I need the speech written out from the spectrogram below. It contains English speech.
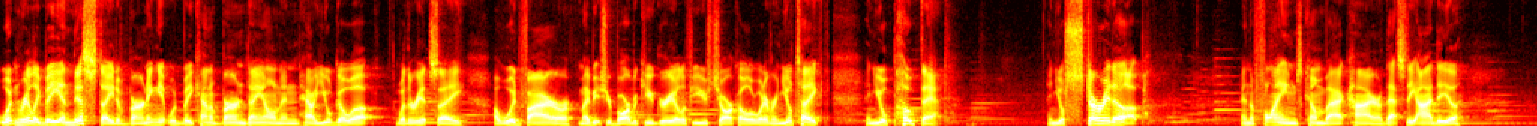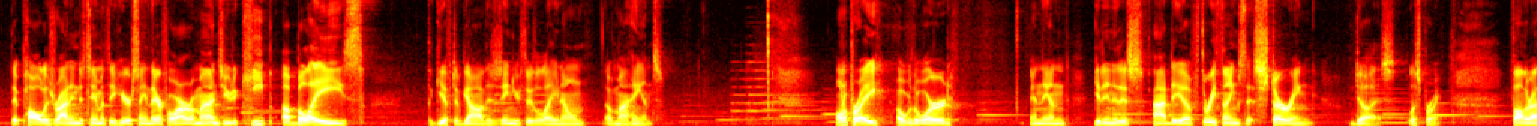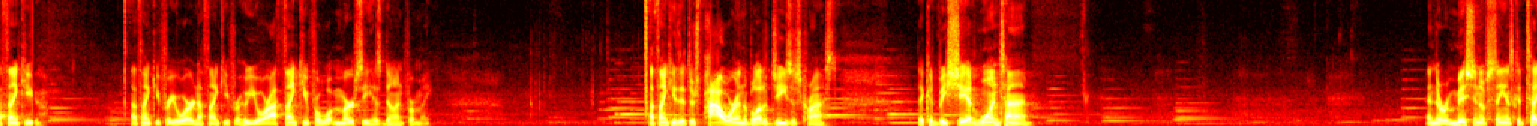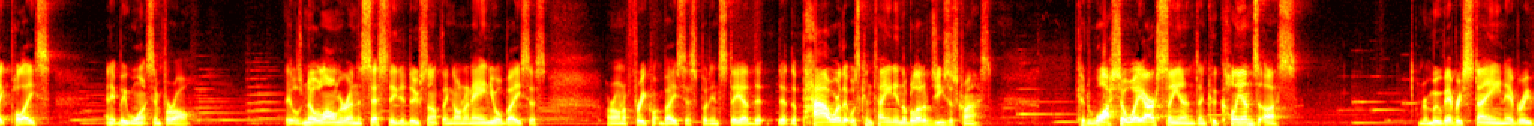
wouldn't really be in this state of burning. It would be kind of burned down, and how you'll go up, whether it's a a wood fire, or maybe it's your barbecue grill if you use charcoal or whatever, and you'll take and you'll poke that and you'll stir it up, and the flames come back higher. That's the idea that Paul is writing to Timothy here, saying, Therefore, I remind you to keep ablaze the gift of God that is in you through the laying on of my hands. I want to pray over the word and then get into this idea of three things that stirring does. Let's pray. Father, I thank you. I thank you for your word and I thank you for who you are. I thank you for what mercy has done for me. I thank you that there's power in the blood of Jesus Christ that could be shed one time. And the remission of sins could take place and it be once and for all. It was no longer a necessity to do something on an annual basis or on a frequent basis, but instead that, that the power that was contained in the blood of Jesus Christ could wash away our sins and could cleanse us and remove every stain, every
